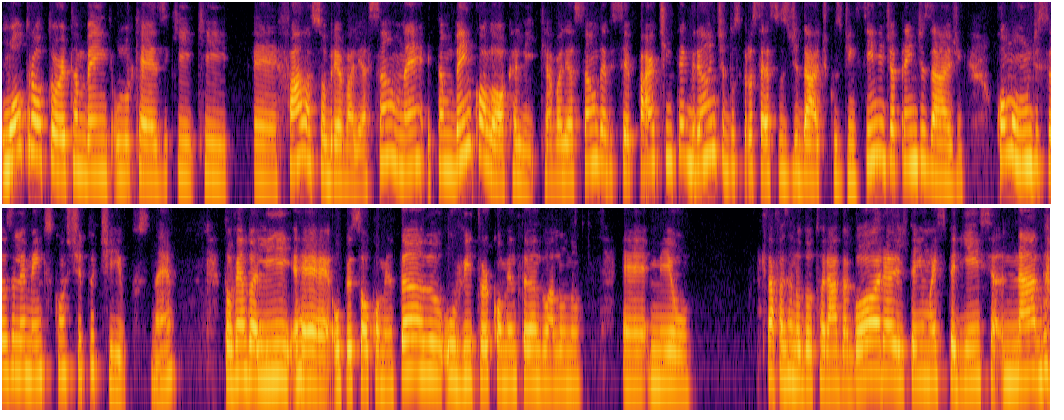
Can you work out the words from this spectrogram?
Um outro autor também, o Lucchesi, que, que é, fala sobre avaliação, né, também coloca ali que a avaliação deve ser parte integrante dos processos didáticos de ensino e de aprendizagem, como um de seus elementos constitutivos, né. Estou vendo ali é, o pessoal comentando, o Vitor comentando, um aluno é, meu que está fazendo doutorado agora, ele tem uma experiência nada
